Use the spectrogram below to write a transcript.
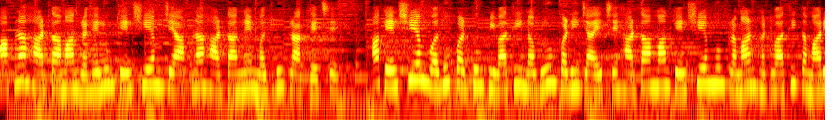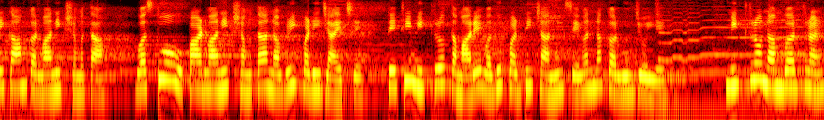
આપણા હાડકામાં રહેલું કેલ્શિયમ જે આપણા હાડકાને મજબૂત રાખે છે. આ કેલ્શિયમ વધુ પડતું પીવાથી નબળું પડી જાય છે. હાડકામાં કેલ્શિયમનું પ્રમાણ ઘટવાથી તમારી કામ કરવાની ક્ષમતા, વસ્તુઓ ઉપાડવાની ક્ષમતા નબળી પડી જાય છે. તેથી મિત્રો, તમારે વધુ પડતી ચાનું સેવન ન કરવું જોઈએ. મિત્રો, નંબર ત્રણ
